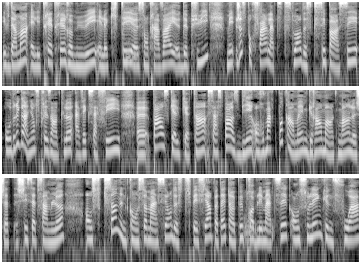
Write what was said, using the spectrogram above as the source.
Évidemment, elle est très, très remuée. Elle a quitté euh, son travail euh, depuis. Mais juste pour faire la petite histoire de ce qui s'est passé, Audrey Gagnon se présente là avec sa fille, euh, passe quelque temps, ça se passe bien. On remarque pas quand même grand manquement là, chez, chez cette femme-là. On soupçonne une consommation de stupéfiants peut-être un peu problématique. On souligne qu'une fois,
